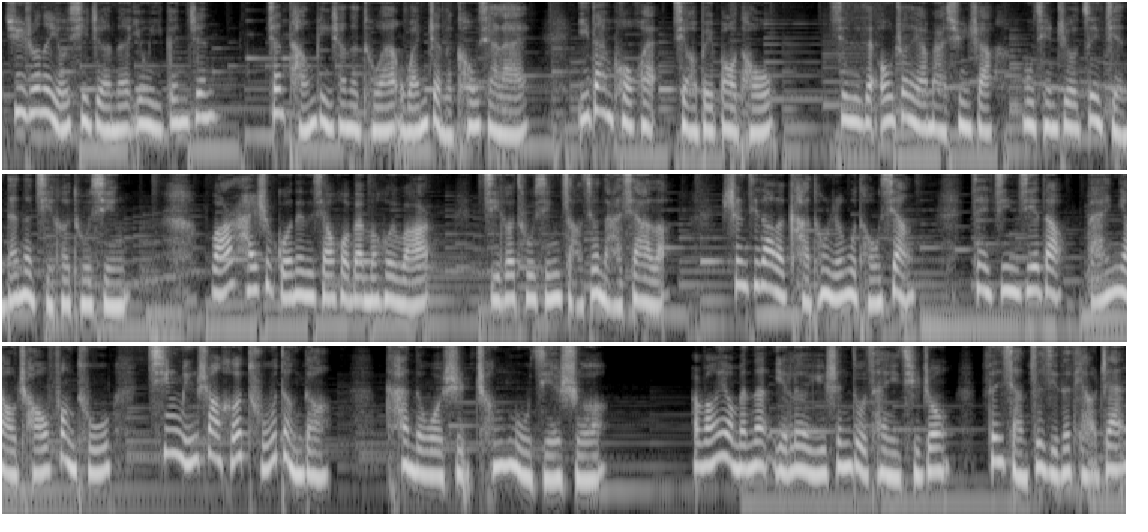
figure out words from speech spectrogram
剧中的游戏者呢，用一根针。将糖饼上的图案完整的抠下来，一旦破坏就要被爆头。现在在欧洲的亚马逊上，目前只有最简单的几何图形。玩还是国内的小伙伴们会玩，几何图形早就拿下了，升级到了卡通人物头像，再进阶到百鸟朝凤图、清明上河图等等，看得我是瞠目结舌。而网友们呢，也乐于深度参与其中，分享自己的挑战。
